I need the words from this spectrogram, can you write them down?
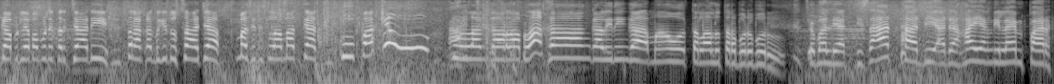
Gak peduli apa pun yang terjadi. Serahkan begitu saja. Masih diselamatkan. Kupa kiu. Pulang ke arah belakang. Kali ini nggak mau terlalu terburu-buru. Coba lihat di saat tadi ada Hai yang dilempar,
